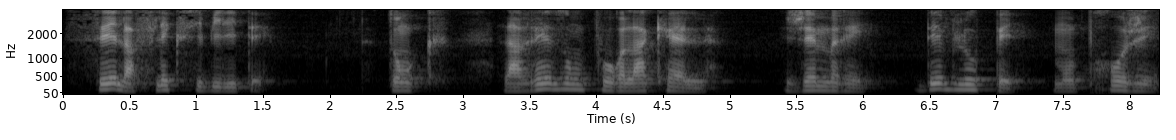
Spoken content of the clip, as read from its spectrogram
c'est la flexibilité. Donc, la raison pour laquelle j'aimerais développer mon projet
